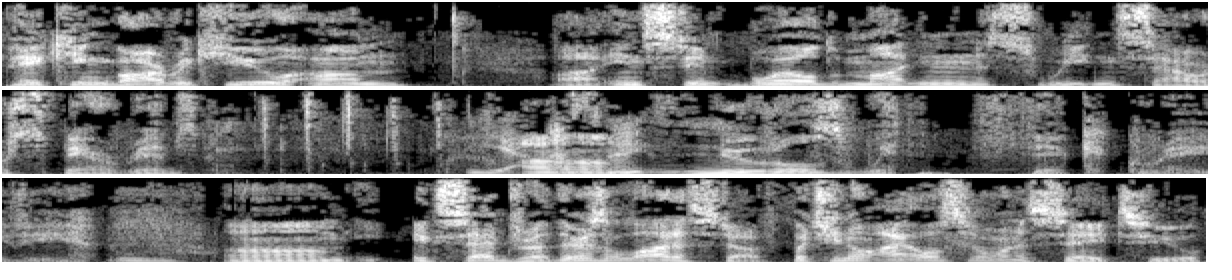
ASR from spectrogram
Peking barbecue. Um, uh, instant boiled mutton, sweet and sour spare ribs. Yeah, um, that's nice. noodles with thick gravy, um, etc. There's a lot of stuff, but you know, I also want to say too,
